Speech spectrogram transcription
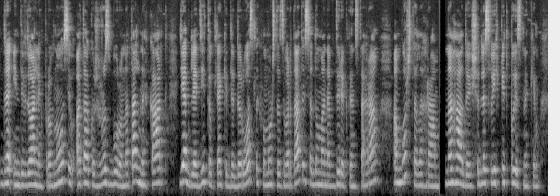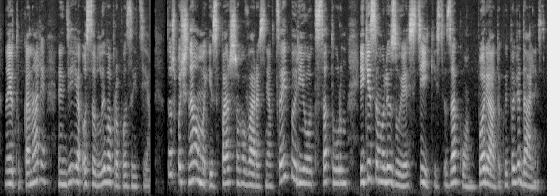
Для індивідуальних прогнозів, а також розбору натальних карт, як для діток, так і для дорослих, ви можете звертатися до мене в Директ Інстаграм або ж Телеграм. Нагадую, що для своїх підписників на YouTube каналі діє особлива пропозиція. Тож почнемо ми із 1 вересня. В цей період Сатурн, який символізує стійкість, закон, порядок, відповідальність,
